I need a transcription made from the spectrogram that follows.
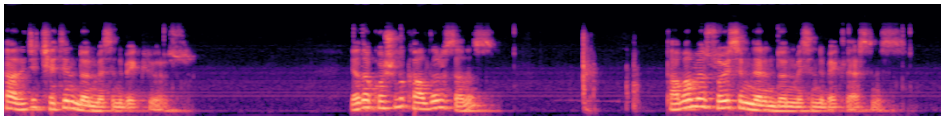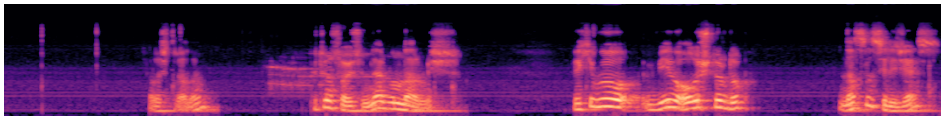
sadece chat'in dönmesini bekliyoruz. Ya da koşulu kaldırırsanız tamamen soy isimlerin dönmesini beklersiniz. Çalıştıralım. Bütün soy isimler bunlarmış. Peki bu view oluşturduk. Nasıl sileceğiz?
